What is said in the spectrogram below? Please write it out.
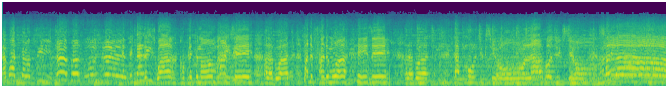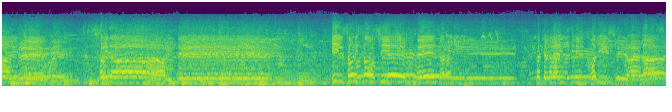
La boîte saloperie. La Le soir complètement brisé. À la boîte, pas de fin de mois aisé. À la boîte, la production La production. Solidarité, oui Solidarité. Ils sont licenciés, tes amis. Peut-être ville, sur la glace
